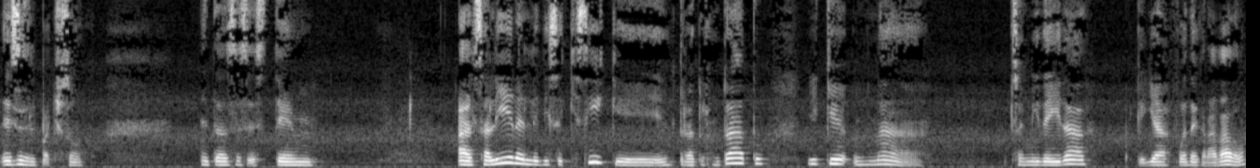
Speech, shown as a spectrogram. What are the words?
Ese es el pachozón entonces este al salir él le dice que sí, que un trato es un trato y que una semideidad, porque ya fue degradado,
